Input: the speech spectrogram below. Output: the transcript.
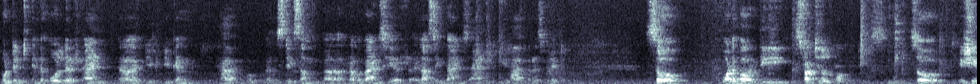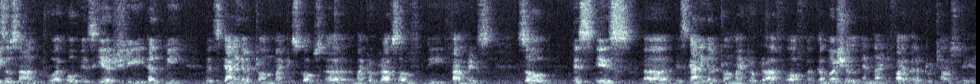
put it in the holder and uh, you, you can have uh, stick some uh, rubber bands here, elastic bands, and you have a respirator. So what about the structural properties? So Ishizu-san, who I hope is here, she helped me with scanning electron microscopes, uh, micrographs of the fabrics. So this is uh, the scanning electron micrograph of a commercial N95 electrocharge layer.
